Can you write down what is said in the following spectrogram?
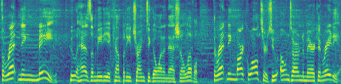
threatening me who has a media company trying to go on a national level, threatening Mark Walters, who owns Armed American Radio,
